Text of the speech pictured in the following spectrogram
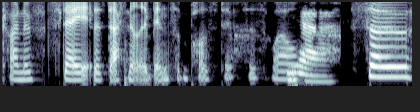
kind of state. There's definitely been some positives as well. Yeah. So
